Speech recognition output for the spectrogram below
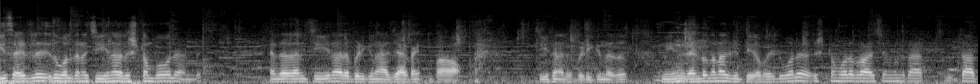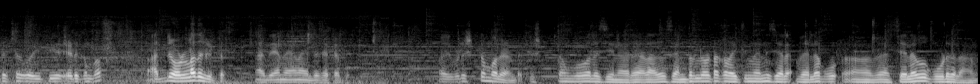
ഈ സൈഡിൽ ഇതുപോലെ തന്നെ ചീന വല ഇഷ്ടം പോലെ ഉണ്ട്. എന്തായാലും ചീന വല പിടിക്കുന്ന ആ ചേട്ടൻ പാവം. ചീന വല പിടിക്കുന്നത്. മീൻ രണ്ടുമൂന്നെണ്ണം കിട്ടി. അപ്പോൾ ഇതുപോലെ ഇഷ്ടംപോലെ പ്രാവശ്യം ഇങ്ങനെ താത്തിട്ട് കൊയ്ത്തി എടുക്കുമ്പോൾ അതിലുള്ളത് കിട്ടും. അത് തന്നെയാണ് അതിന്റെ സെറ്റപ്പ് അപ്പോൾ ഇവിടെ ഇഷ്ടംപോലെ ഉണ്ട്. ഇഷ്ടംപോലെ പോലെ ചീന വലകൾ. അത് സെൻട്രലിലോട്ടൊക്കെ വയ്ക്കുന്നതിന് ചില വില ചിലവ് കൂടുതലാണ്.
